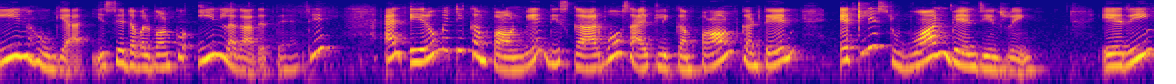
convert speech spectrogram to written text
इन हो गया, इसे डबल बॉन्ड को इन लगा देते हैं, ठीक? एंड एरोमेटिक कंपाउंड में this carbocyclic compound contain at least one benzene ring a ring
